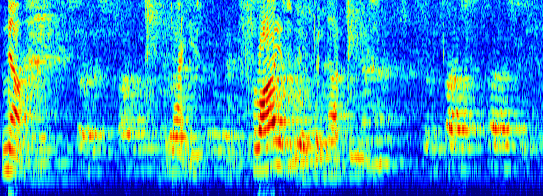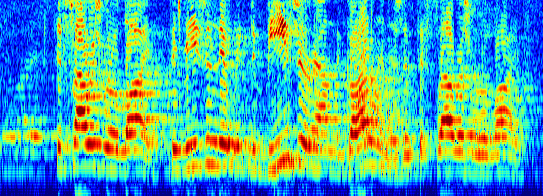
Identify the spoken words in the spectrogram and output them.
No. Not. Flies would, but not bees. The flowers were alive. The reason that we, the bees are around the garland is that the flowers were alive.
